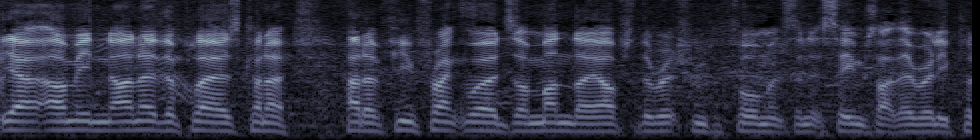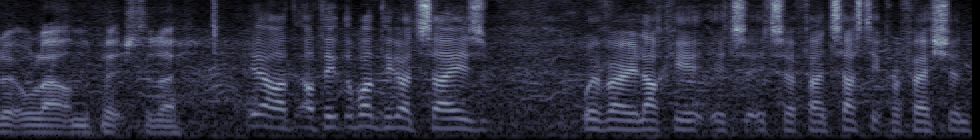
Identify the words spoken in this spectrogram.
Yeah, I mean, I know the players kind of had a few frank words on Monday after the Richmond performance, and it seems like they really put it all out on the pitch today. Yeah, I, I think the one thing I'd say is we're very lucky. It's, it's a fantastic profession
